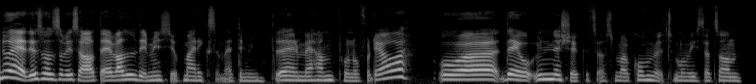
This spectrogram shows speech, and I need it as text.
Nå er det jo sånn som vi sa, at det er veldig mye oppmerksomhet rundt det her med hevnporno for tida. da. Og det er jo undersøkelser som har kommet ut som har vist at sånn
